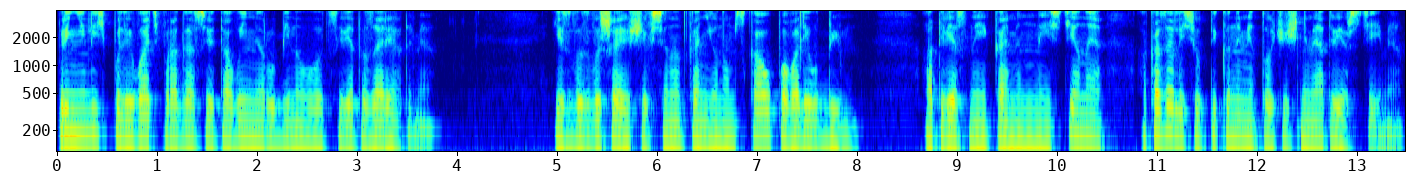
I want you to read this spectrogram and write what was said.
принялись поливать врага световыми рубинового цвета зарядами. Из возвышающихся над каньоном скал повалил дым. Отвесные каменные стены – оказались утыканными точечными отверстиями.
